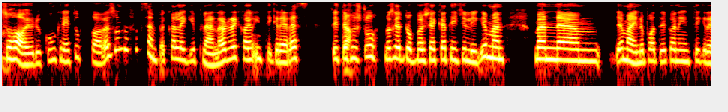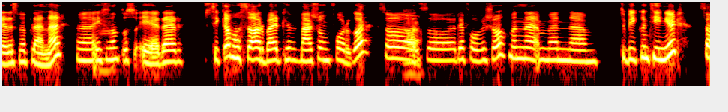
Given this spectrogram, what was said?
så har jo du konkrete oppgaver som du f.eks. kan legge i planer, og det kan jo integreres. Så vidt jeg Ja. forsto. Nå skal jeg dobbeltsjekke at jeg ikke lyver, men, men um, det mener på at det kan integreres med planer. Uh, ikke Mm. sant? Og så er det sikkert masse arbeid mer som foregår, så, Ja, så det får vi se. Men, eh, men um, to be continued. Så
